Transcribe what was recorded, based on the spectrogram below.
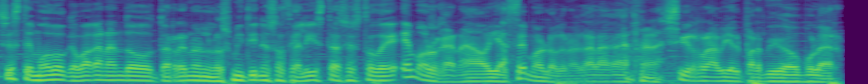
Es este modo que va ganando terreno en los mítines socialistas, esto de hemos ganado y hacemos lo que nos da la gana, así rabia el Partido Popular.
